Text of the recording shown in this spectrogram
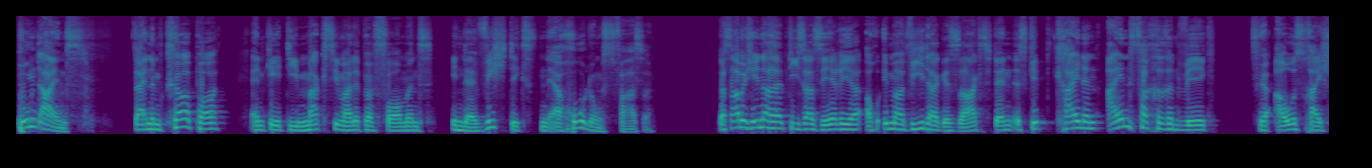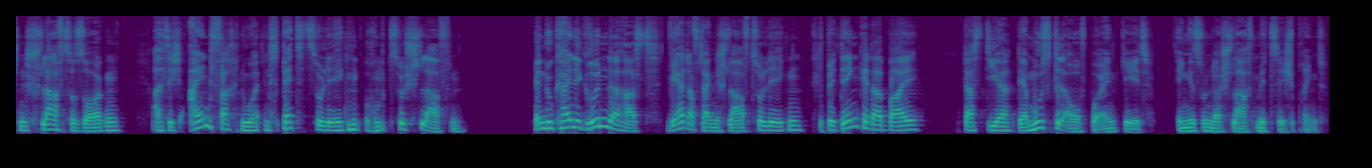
Punkt eins: Deinem Körper entgeht die maximale Performance in der wichtigsten Erholungsphase. Das habe ich innerhalb dieser Serie auch immer wieder gesagt, denn es gibt keinen einfacheren Weg, für ausreichend Schlaf zu sorgen, als sich einfach nur ins Bett zu legen, um zu schlafen. Wenn du keine Gründe hast, Wert auf deinen Schlaf zu legen, bedenke dabei, dass dir der Muskelaufbau entgeht, den gesunder Schlaf mit sich bringt.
